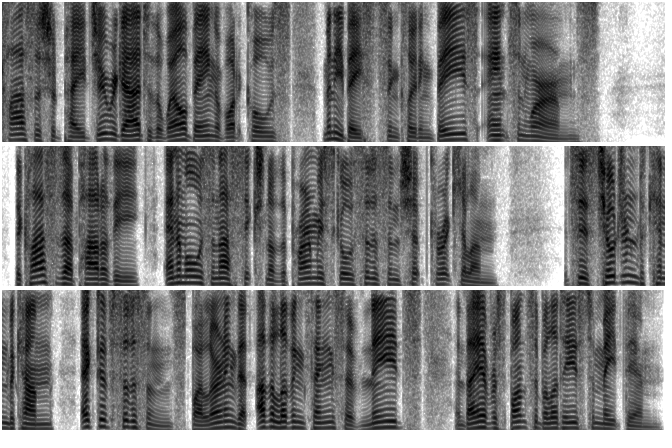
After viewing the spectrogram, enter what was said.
classes should pay due regard to the well being of what it calls mini beasts, including bees, ants, and worms. The classes are part of the Animals and Us section of the primary school citizenship curriculum. It says children can become active citizens by learning that other living things have needs and they have responsibilities to meet them.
